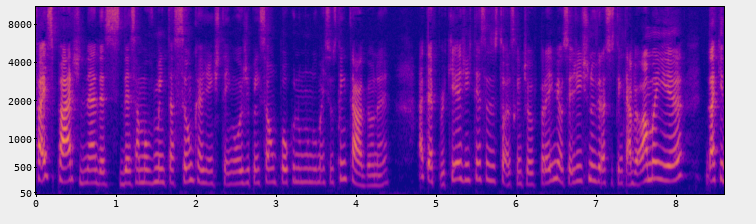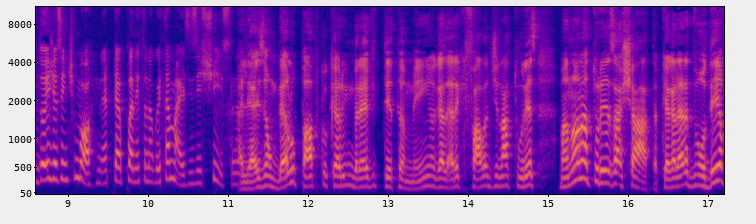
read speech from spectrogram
Faz parte, né, desse- dessa movimentação que a gente tem hoje, pensar um pouco no mundo mais sustentável, né? Até porque a gente tem essas histórias que a gente ouve por aí, meu, se a gente não virar sustentável amanhã, daqui dois dias a gente morre, né? Porque o planeta não aguenta mais. Existe isso, né? Aliás, é um belo papo que eu quero em breve ter também, a galera que fala de natureza, mas não a natureza chata, porque a galera odeia.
